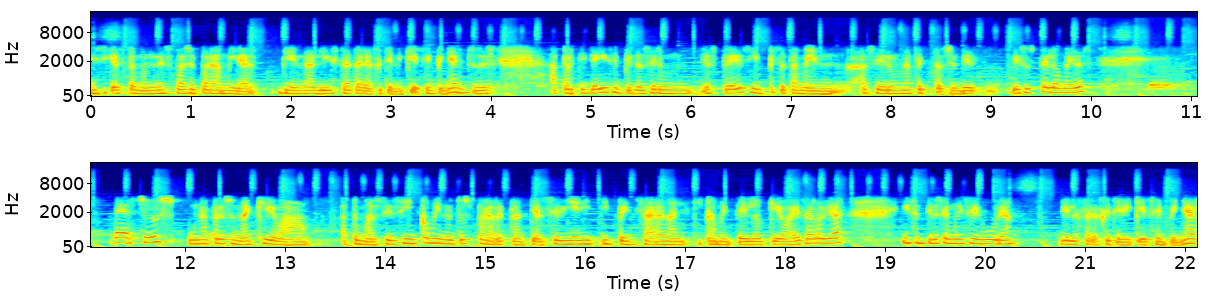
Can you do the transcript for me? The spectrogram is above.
ni siquiera se toman un espacio para mirar bien la lista de tareas que tienen que desempeñar. Entonces, a partir de ahí se empieza a hacer un estrés y empieza también a hacer una afectación de, de esos telómeros versus una persona que va a tomarse cinco minutos para replantearse bien y, pensar analíticamente lo que va a desarrollar y sentirse muy segura de las tareas que tiene que desempeñar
